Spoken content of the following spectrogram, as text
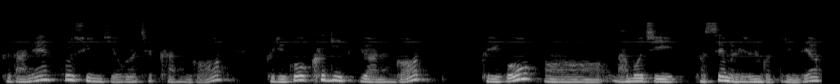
그 다음에 홀수인지 여부를 체크하는 것 그리고 크기 비교하는 것 그리고 어, 나머지 덧셈을 해주는 것들인데요.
